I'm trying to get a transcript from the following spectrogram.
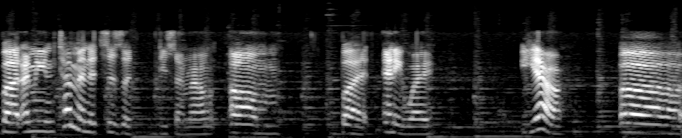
but I mean 10 minutes is a decent amount. Um, but anyway, yeah. Uh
